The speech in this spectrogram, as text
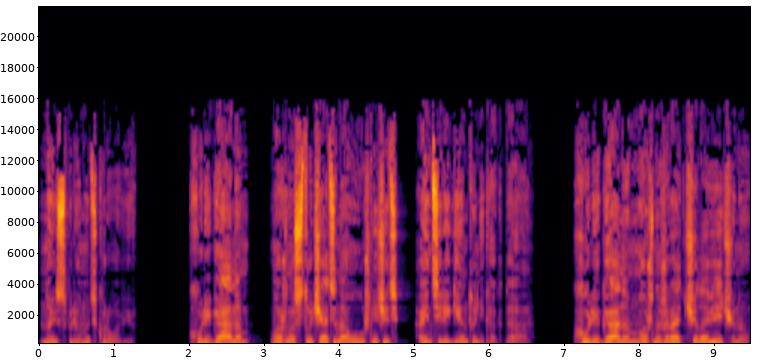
но и сплюнуть кровью. Хулиганам можно стучать и наушничать, а интеллигенту никогда. Хулиганам можно жрать человечину,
